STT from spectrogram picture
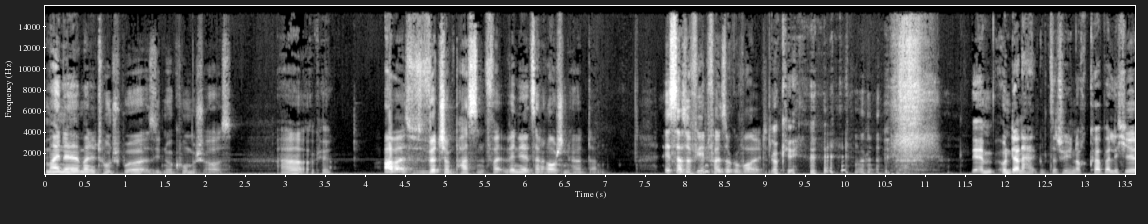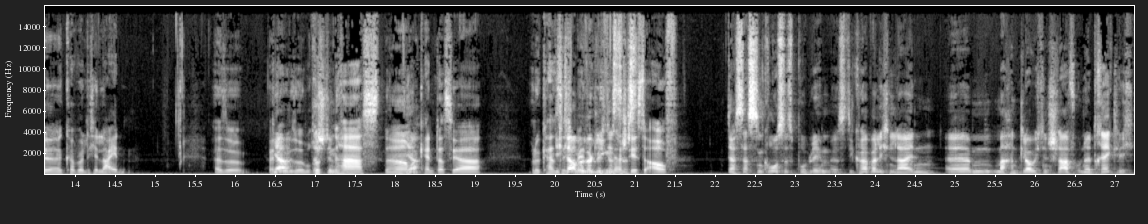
meine, meine Tonspur sieht nur komisch aus. Ah, okay. Aber es wird schon passen. Wenn ihr jetzt ein Rauschen hört, dann ist das auf jeden Fall so gewollt. Okay. ähm, und dann gibt es natürlich noch körperliche, körperliche Leiden. Also, wenn Ja, du so im Rücken stimmt. hast, ne, Ja. man kennt das ja, und du kannst Ich nicht glaube mehr wirklich, liegen, dass dann das- stehst du auf. dass das ein großes Problem ist. Die körperlichen Leiden ähm, machen, glaube ich, den Schlaf unerträglich,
